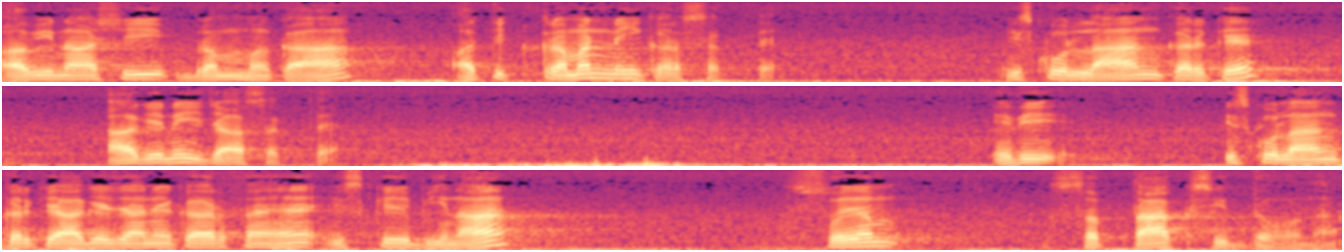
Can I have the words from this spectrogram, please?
अविनाशी ब्रह्म का अतिक्रमण नहीं कर सकते। इसको लांग करके आगे नहीं जा सकते। यदि इसको लांग करके आगे जाने का अर्थ है, इसके बिना स्वयं सत्ताक सिद्ध होना।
